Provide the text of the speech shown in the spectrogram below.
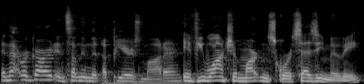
in that regard and something that appears modern. If you watch a Martin Scorsese movie,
